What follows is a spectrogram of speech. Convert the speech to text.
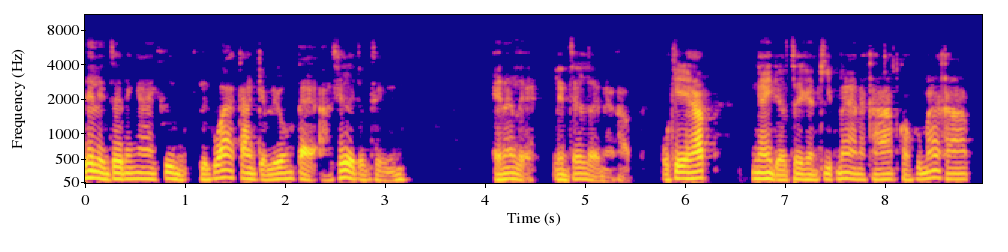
เล่นเลนเจอร์ได้ง่ายขึ้น หรือว่าการเก็บเรื่องแต่อาเชอร์จนถึงไอ้นั่นเลยเลนเจอร์เลยนะครับ โอเคครับ ไงเดี๋ยวเจอกันคลิปหน้านะครับ ขอบคุณมากครับ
